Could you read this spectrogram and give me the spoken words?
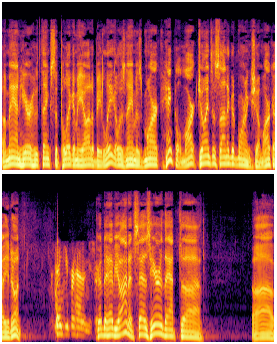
a man here who thinks that polygamy ought to be legal. His name is Mark Henkel. Mark joins us on a Good Morning Show. Mark, how you doing? Thank you for having me, sir. Good to have you on. It says here that uh, uh,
